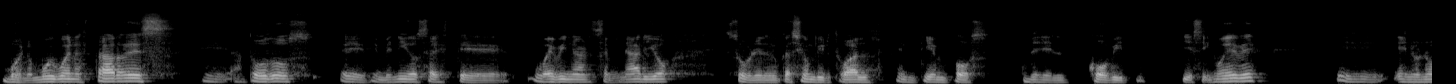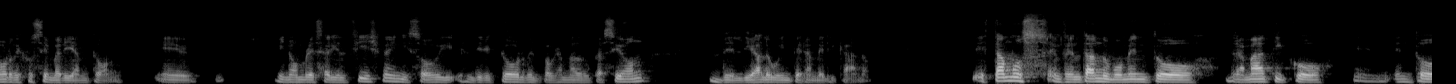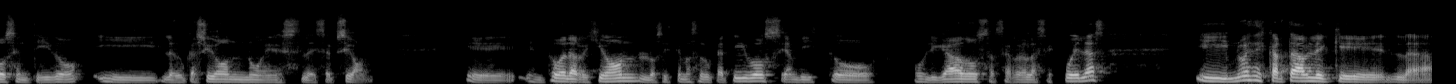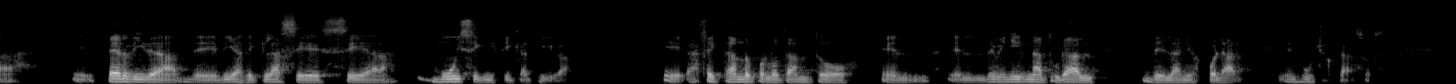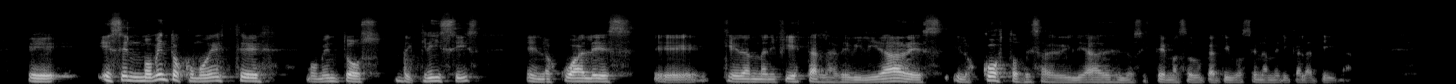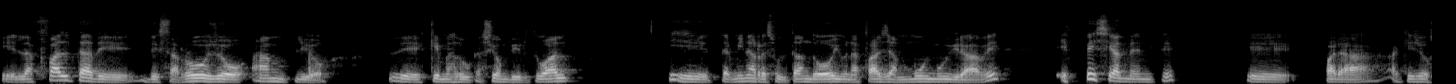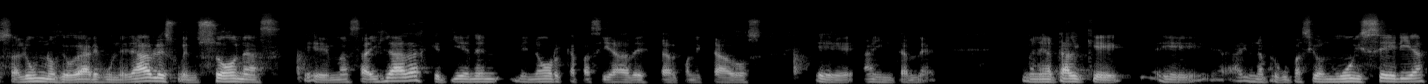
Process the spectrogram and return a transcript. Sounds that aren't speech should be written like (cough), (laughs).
Bueno, muy buenas tardes eh, a todos. Eh, bienvenidos a este webinar, seminario sobre la educación virtual en tiempos del COVID-19 eh, en honor de José María Antón. mi nombre es Ariel Fishman y soy el director del programa de educación del diálogo interamericano. Estamos enfrentando un momento dramático en, todo sentido y la educación no es la excepción. Eh, en toda la región los sistemas educativos se han visto obligados a cerrar las escuelas y no es descartable que la eh, pérdida de días de clase sea muy significativa, eh, afectando por lo tanto el, el devenir natural del año escolar en muchos casos. Eh, es en momentos como este, momentos de crisis, en los cuales eh, quedan manifiestas las debilidades y los costos de esas debilidades de los sistemas educativos en América Latina. Eh, la falta de desarrollo amplio de esquemas de educación virtual termina resultando hoy una falla muy, muy grave, especialmente para aquellos alumnos de hogares vulnerables o en zonas eh, más aisladas que tienen menor capacidad de estar conectados eh, a Internet. De manera tal que eh, hay una preocupación muy seria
